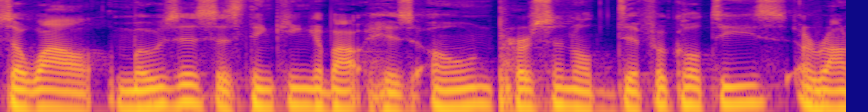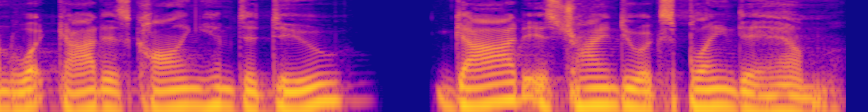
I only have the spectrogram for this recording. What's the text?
So while Moses is thinking about his own personal difficulties around what God is calling him to do, God is trying to explain to him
